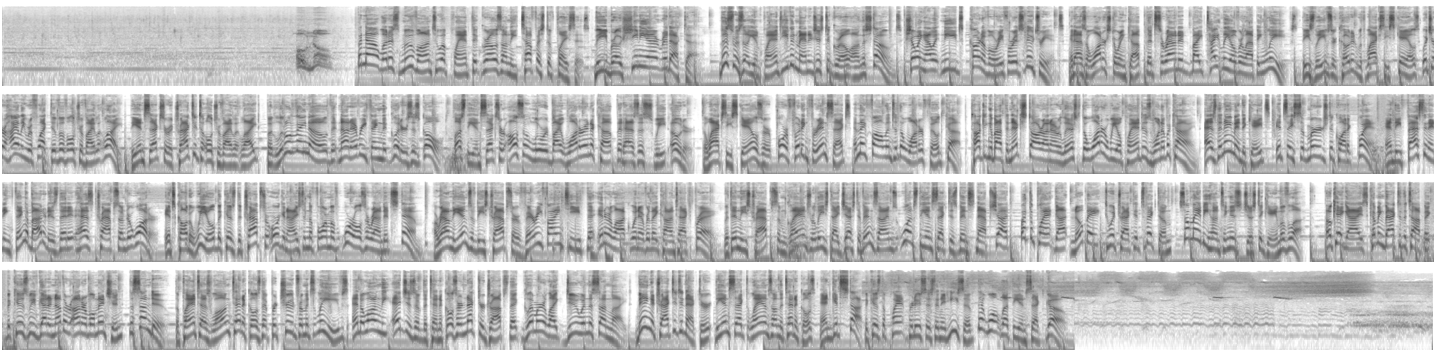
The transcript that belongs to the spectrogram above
Oh no! But now let us move on to a plant that grows on the toughest of places, the Brocchinia reducta. This resilient plant even manages to grow on the stones, showing how it needs carnivory for its nutrients. It has a water storing cup that's surrounded by tightly overlapping leaves. These leaves are coated with waxy scales, which are highly reflective of ultraviolet light. The insects are attracted to ultraviolet light, but little do they know that not everything that glitters is gold. Plus, the insects are also lured by water in a cup that has a sweet odor. The waxy scales are poor footing for insects, and they fall into the water-filled cup. Talking about the next star on our list, the water wheel plant is one of a kind. As the name indicates, it's a submerged aquatic plant, and the fascinating thing about it is that it has traps underwater. It's called a wheel because the traps are organized in the form of whorls around its stem. Around the ends of these traps are very fine teeth that interlock whenever they contact prey. Within these traps, some glands release digestive enzymes once the insect has been snapped shut, but the plant got no bait to attract its victim, so maybe hunting is just a game of luck. Okay, guys, coming back to the topic, because we've got another honorable mention the sundew. The plant has long tentacles that protrude from its leaves, and along the edges of the tentacles are nectar drops that glimmer like dew in the sunlight. Being attracted to nectar, the insect lands on the tentacles and gets stuck because the plant produces an adhesive that won't let the insect go.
